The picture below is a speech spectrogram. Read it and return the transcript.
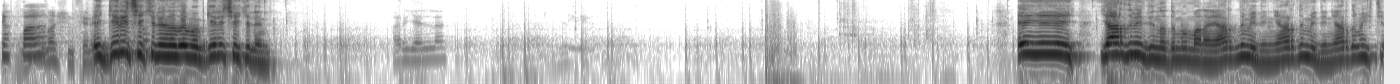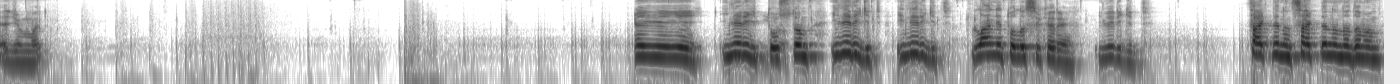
Yapma. Şimdi seni. E geri çekilin adamım. Geri çekilin. Hadi gel lan. Ey ey ey. Yardım edin adamım bana. Yardım edin. Yardım edin. Yardıma ihtiyacım var. Ey ey ey. İleri git dostum. İleri git. İleri git. Lanet olası karı. İleri git. Saklanın saklanın adamım.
